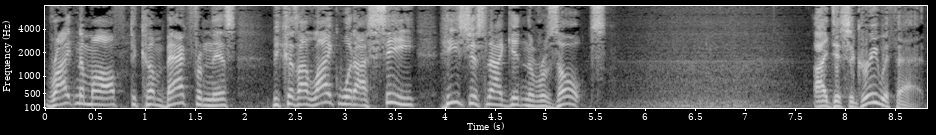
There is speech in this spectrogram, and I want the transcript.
writing him off to come back from this because I like what I see. He's just not getting the results. I disagree with that.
